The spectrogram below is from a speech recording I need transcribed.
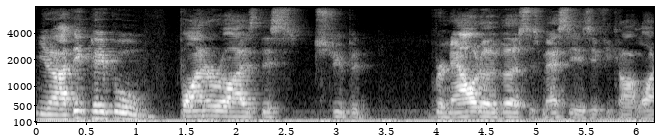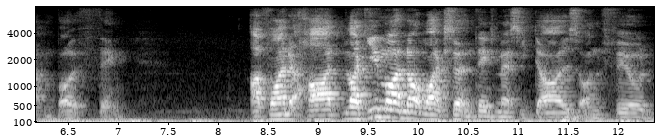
you know, I think people binarize this stupid Ronaldo versus Messi as if you can't like them both thing. I find it hard. Like you might not like certain things Messi does on the field.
